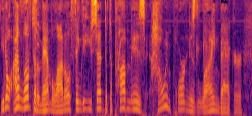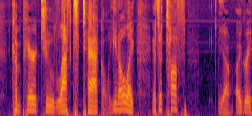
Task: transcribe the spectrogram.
you know, I love the So- Matt Milano thing that you said, but the problem is how important is linebacker compared to left tackle? You know, like it's a tough. Yeah, I agree.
